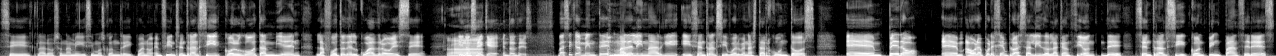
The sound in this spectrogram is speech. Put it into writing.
Sí, claro, son amiguísimos con Drake. Bueno, en fin, Central sí colgó también la foto del cuadro ese y no Ah. sé qué. Entonces, básicamente, Madeline Nargi y Central sí vuelven a estar juntos, eh, pero eh, ahora, por ejemplo, ha salido la canción de Central C con Pink Panthers.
